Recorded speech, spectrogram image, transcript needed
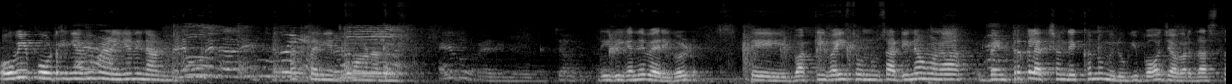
ਉਹ ਵੀ ਪੋਟਲੀਆਂ ਵੀ ਬਣਾਈਆਂ ਨੇ ਨਾਲ। ਪੱਤਰੀਆਂ ਚ ਪਾਉਣ ਵਾਲੀਆਂ। ਦੀਦੀ ਕਹਿੰਦੇ ਵੈਰੀ ਗੁੱਡ ਤੇ ਬਾਕੀ ਬਾਈ ਤੁਹਾਨੂੰ ਸਾਡੀ ਨਾ ਹੁਣ ਵਿੰਟਰ ਕਲੈਕਸ਼ਨ ਦੇਖਣ ਨੂੰ ਮਿਲੂਗੀ ਬਹੁਤ ਜ਼ਬਰਦਸਤ।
